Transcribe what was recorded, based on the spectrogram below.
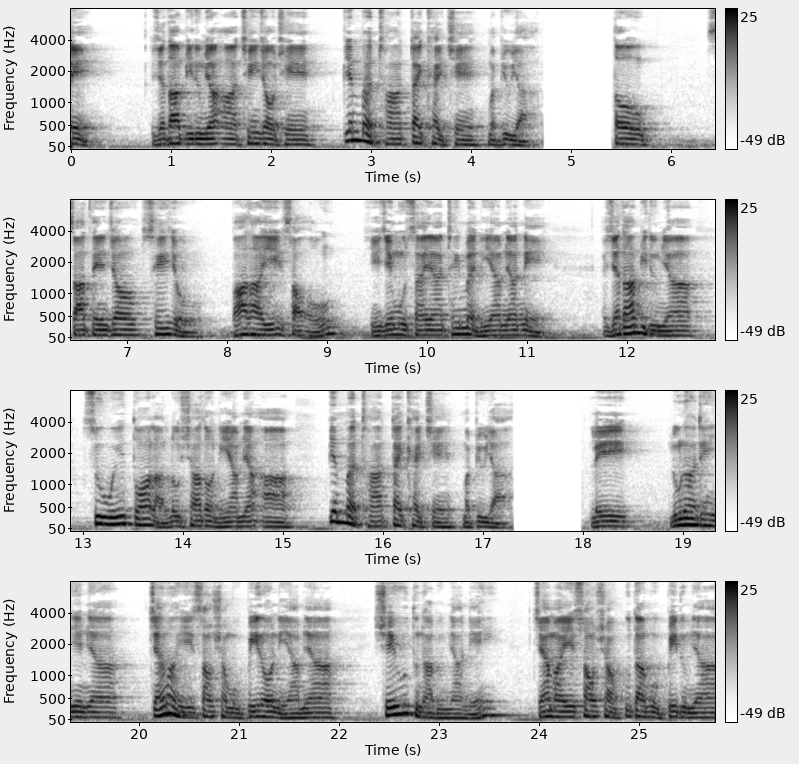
2ရသပြည်သူများအားချင်းချောက်ခြင်းပြစ်မှတ်ထားတိုက်ခိုက်ခြင်းမပြုရ3စာသင်ကျောင်းဆေးရုံဘာသာရေးအဆောက်အုံရည်ကျင်းမှုဆိုင်ရာထိမ့်မှတ်နေရာများနှင့်ရသပြည်သူများ စုဝေးသွားလာလှုပ်ရှားသောနေရာများအားပြစ်မှတ်ထားတိုက်ခိုက်ခြင်းမပြုရ၄လူနာတင်ရင်များကျန်းမာရေးစောင့်ရှောက်မှုပေးသောနေရာများရှေးဦးသူနာပြုများနှင့်ကျန်းမာရေးစောင့်ရှောက်ကုသမှုပေးသူများ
